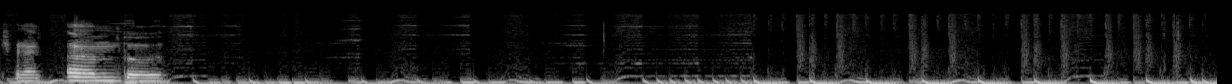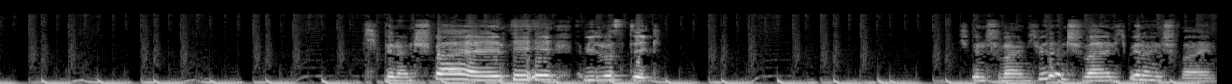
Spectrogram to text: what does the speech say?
Ich bin ein Amber. Ich bin ein Schwein. Wie lustig. Bin ein Schwein. Ich bin ein Schwein. Ich bin ein Schwein.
